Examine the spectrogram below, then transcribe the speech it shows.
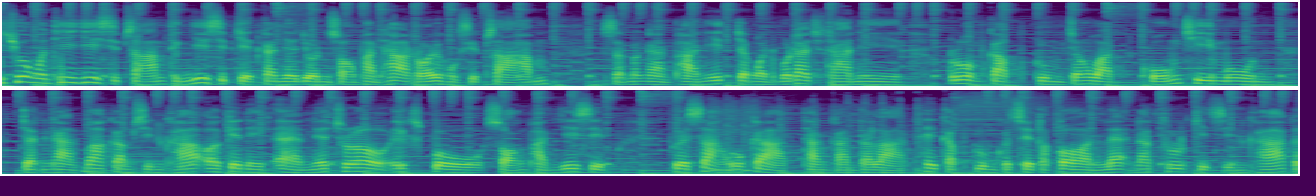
นช่วงวันที่ 23ถึง27 กันยายน 2563 สำนักงานพาณิชย์จังหวัดอุบลราชธานี ร่วมกับกลุ่มจังหวัดโขงชีมูล จัดงานมหกรรมสินค้า Organic and Natural Expo 2020 เพื่อสร้างโอกาสทางการตลาดให้กับกลุ่มเกษตรกร และนักธุรกิจสินค้าเก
